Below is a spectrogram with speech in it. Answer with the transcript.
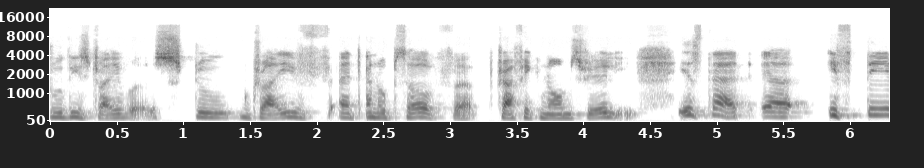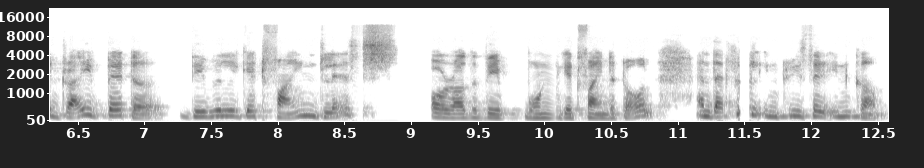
to these drivers to drive and, and observe uh, traffic norms really is that uh, if they drive better, they will get fined less, or rather, they won't get fined at all. And that will increase their income,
